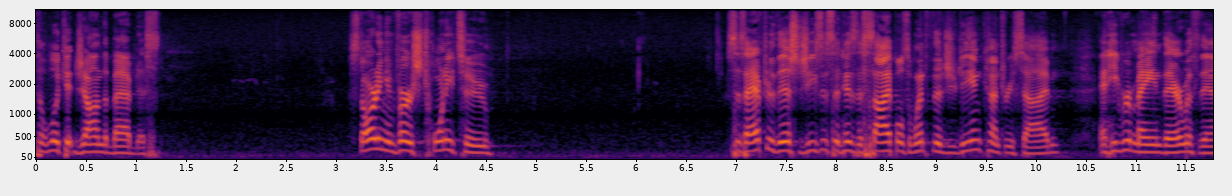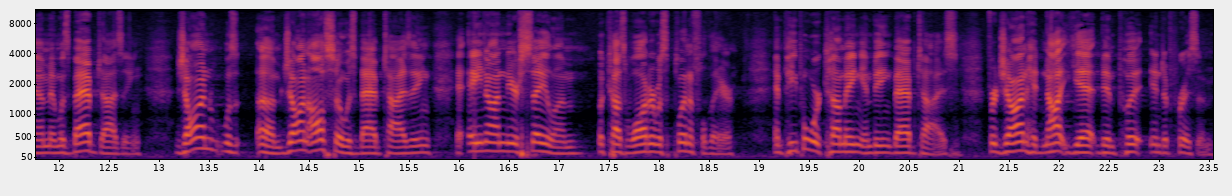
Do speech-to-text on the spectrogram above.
to look at John the Baptist. Starting in verse 22, it says, After this, Jesus and his disciples went to the Judean countryside and he remained there with them and was baptizing. John, was, um, John also was baptizing at Aenon near Salem because water was plentiful there, and people were coming and being baptized, for John had not yet been put into prison.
